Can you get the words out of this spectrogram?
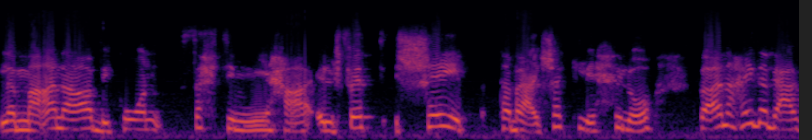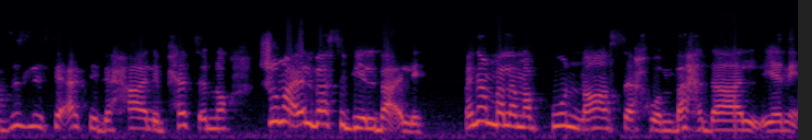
لما أنا بيكون صحتي منيحة الفت الشيب تبعي شكلي حلو فأنا هيدا بيعزز لي ثقتي بحالي بحس إنه شو ما إلبس بيلبق لي. بينما لما بكون ناصح ومبهدل يعني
